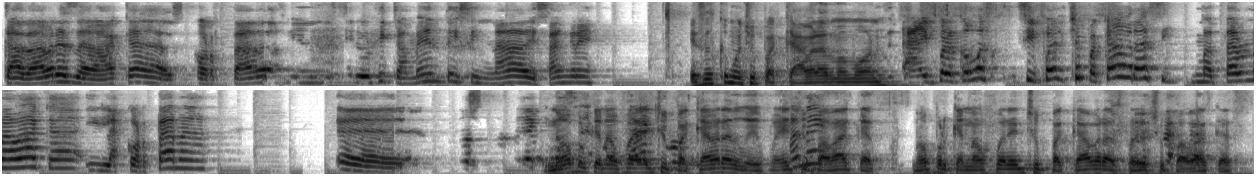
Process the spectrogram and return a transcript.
cadáveres de vacas cortadas bien cirúrgicamente y sin nada de sangre. Eso es como chupacabras, mamón. Ay, pero ¿cómo es? Si fue el chupacabra, si mataron una vaca y la cortaran. Eh, no porque no fuera el chupacabras, güey, fue el chupavacas. No, porque no fuera el chupacabras, fue el chupavacas.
